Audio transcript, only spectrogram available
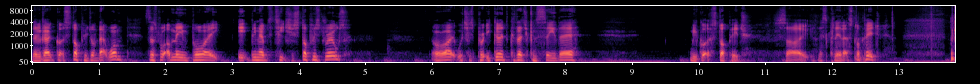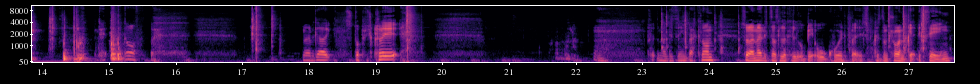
There we go, got stoppage of that one. So that's what I mean by it being able to teach you stoppage drills. Alright, which is pretty good because as you can see there, we've got a stoppage. So let's clear that stoppage. There we go. Stoppage clear. Put the magazine back on. So I know this does look a little bit awkward, but it's because I'm trying to get this in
